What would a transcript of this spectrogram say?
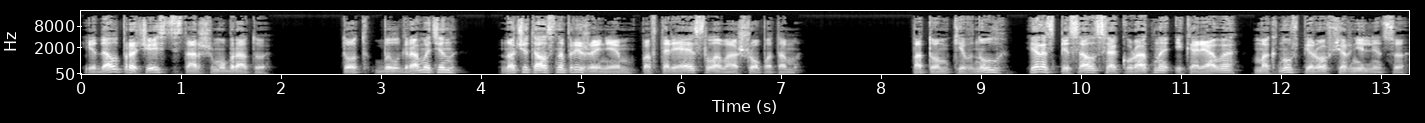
и дал прочесть старшему брату. Тот был грамотен, но читал с напряжением, повторяя слова шепотом. Потом кивнул и расписался аккуратно и коряво, макнув перо в чернильницу.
